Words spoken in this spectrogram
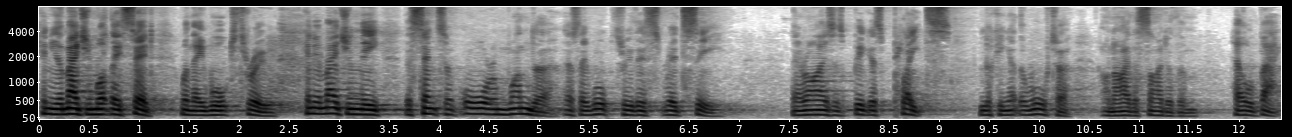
Can you imagine what they said when they walked through? Can you imagine the, the sense of awe and wonder as they walked through this Red Sea? Their eyes as big as plates looking at the water on either side of them, held back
